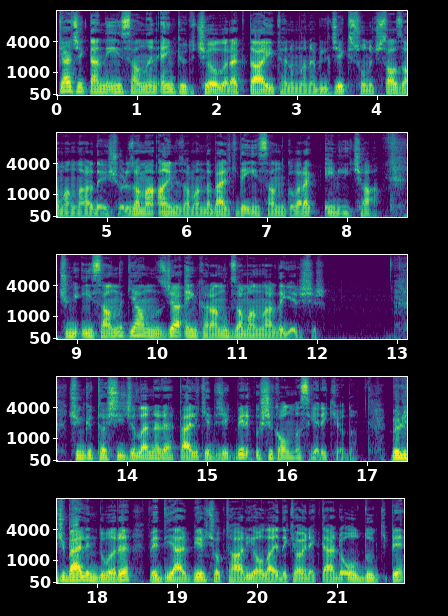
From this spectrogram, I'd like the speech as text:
Gerçekten de insanlığın en kötü çağı olarak daha iyi tanımlanabilecek sonuçsal zamanlarda yaşıyoruz ama aynı zamanda belki de insanlık olarak en iyi çağ. Çünkü insanlık yalnızca en karanlık zamanlarda gelişir. Çünkü taşıyıcılarına rehberlik edecek bir ışık olması gerekiyordu. Bölücü Berlin duvarı ve diğer birçok tarihi olaydaki örneklerde olduğu gibi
